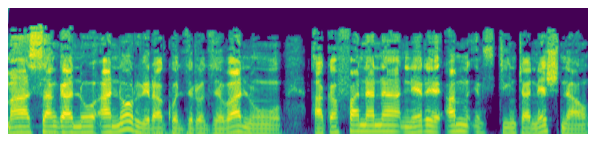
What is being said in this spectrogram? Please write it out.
masangano anorwira kodzero dzevanhu akafanana nereamnesty international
